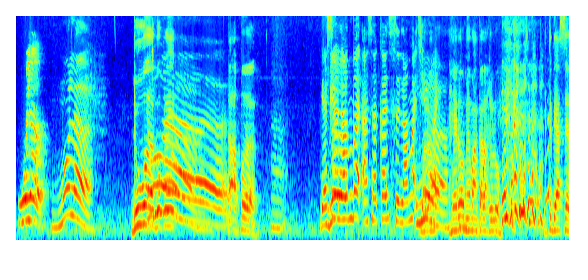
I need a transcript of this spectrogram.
Mula. Mula. Dua, Goprit. Tak apa. Ha. Biasa Biar lambat asalkan selamat Ya. selamat. Hero memang kalah dulu. Itu biasa.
